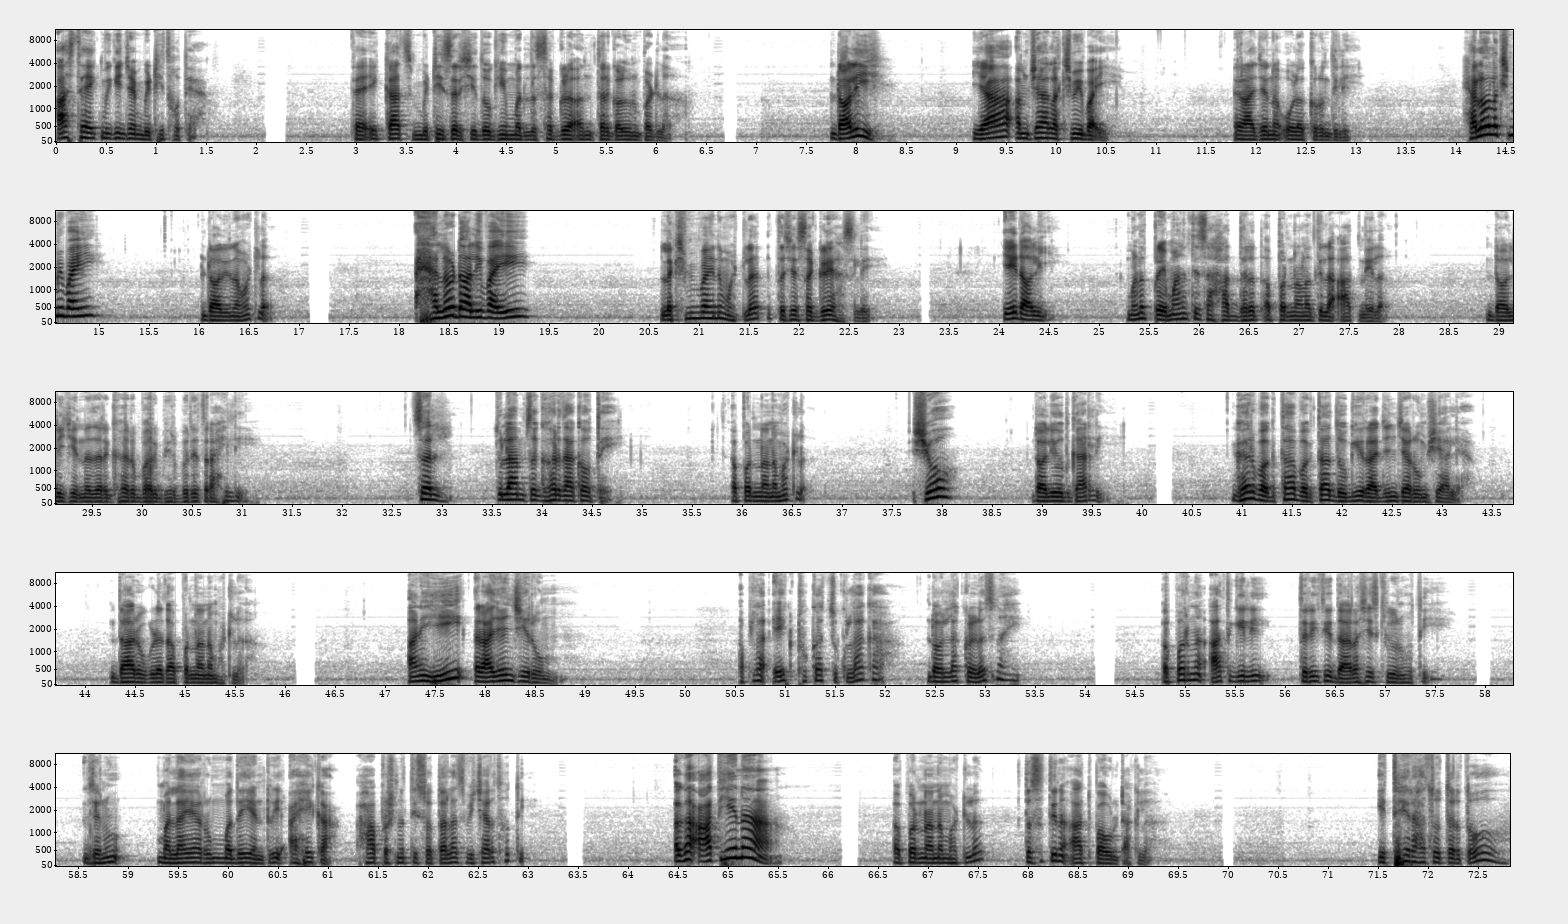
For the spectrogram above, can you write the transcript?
आज त्या एकमेकींच्या मिठीत होत्या. त्या एकाच मिठीसरशी दोघींमधलं सगळं अंतर गळून पडलं. डॉली या आमच्या लक्ष्मीबाई. राजानं ओळख करून दिली. हॅलो लक्ष्मीबाई. डॉलीनं म्हटलं. हॅलो डॉलीबाई. लक्ष्मीबाईनं म्हटलं तसे सगळे हसले. ए डॉली. म्हणत प्रेमानं तिचा हात धरत अपर्णानं तिला आत नेलं. डॉलीची नजर घरभर भिरभिरीत राहिली. चल तुला आमचं घर दाखवते. अपर्णानं म्हटलं. शो. डॉली उद्गारली. घर बघता बघता दोघी राजेंच्या रूमशी आल्या. दार उघडत अपर्णानं म्हटलं आणि ही राजेंची रूम. आपला एक ठोका चुकला का? डॉलला कळलंच नाही. अपर्णा आत गेली तरी ती दाराशीच खिळून होती. जणू मला या रूममध्ये एंट्री आहे का? हा प्रश्न ती स्वतःलाच विचारत होती. अगं आत ये ना. अपर्णानं म्हटलं तसं तिनं आत पाऊल टाकलं. इथे राहतो तर तो.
